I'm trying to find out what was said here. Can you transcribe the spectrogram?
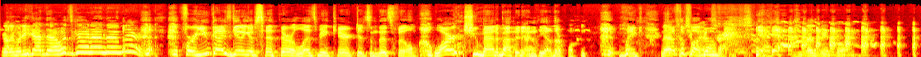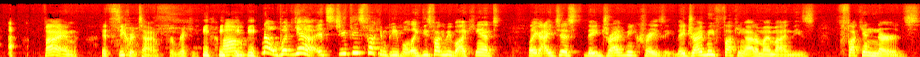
you're like, "What do you got down? What's going on down there?" for you guys getting upset there are lesbian characters in this film. Why aren't you mad about it in the other one? like, That's shut the fuck meant. up. Sorry. Yeah. lesbian porn. Fine. It's secret time for Ricky. Um, no, but yeah, it's these fucking people. Like these fucking people, I can't. Like I just, they drive me crazy. They drive me fucking out of my mind. These fucking nerds.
